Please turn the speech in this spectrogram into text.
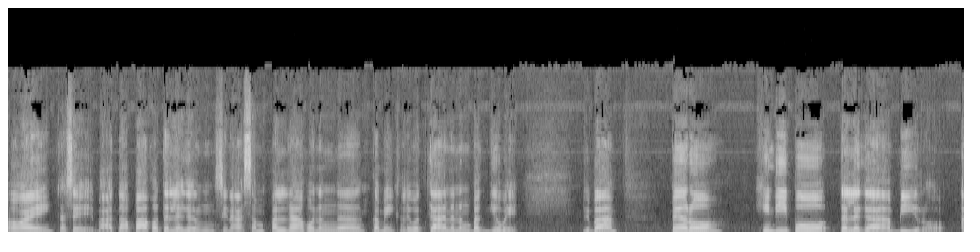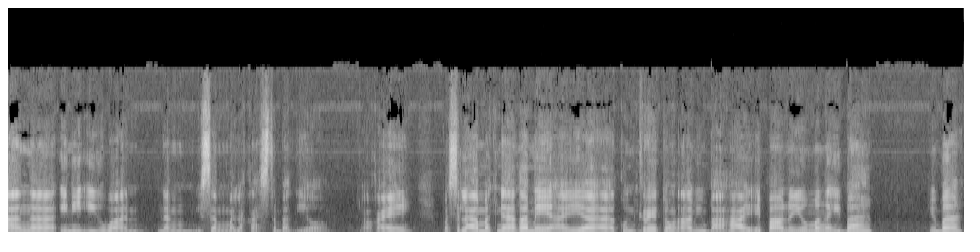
Okay? Kasi bata pa ako talagang sinasampal na ako ng uh, kami, kaliwat kanan ng bagyo eh. 'Di ba? Pero hindi po talaga biro ang uh, iniiwan ng isang malakas na bagyo. Okay? Pasalamat nga kami ay uh, konkreto ang aming bahay. Eh paano yung mga iba? Iba?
